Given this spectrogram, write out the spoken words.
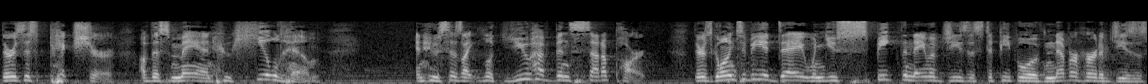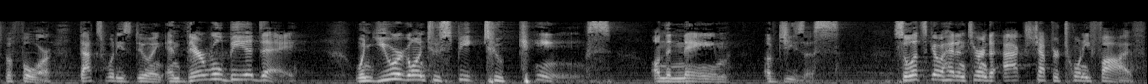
there's this picture of this man who healed him and who says, like, look, you have been set apart. There's going to be a day when you speak the name of Jesus to people who have never heard of Jesus before. That's what he's doing. And there will be a day when you are going to speak to kings on the name of Jesus. So let's go ahead and turn to Acts chapter 25.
